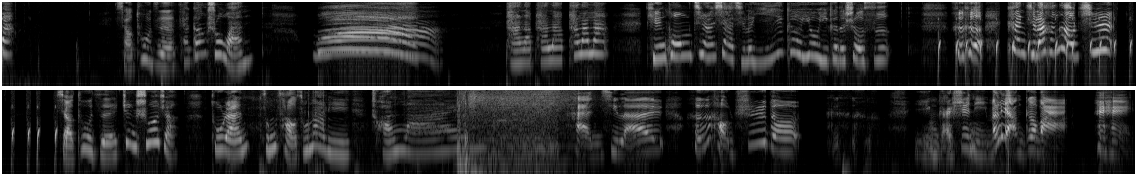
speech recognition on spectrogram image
吗？小兔子才刚说完，哇！啪啦啪啦啪啦啦，天空竟然下起了一个又一个的寿司，呵呵，看起来很好吃。小兔子正说着，突然从草丛那里传来。看起来很好吃的，呵呵呵，应该是你们两个吧？嘿嘿。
